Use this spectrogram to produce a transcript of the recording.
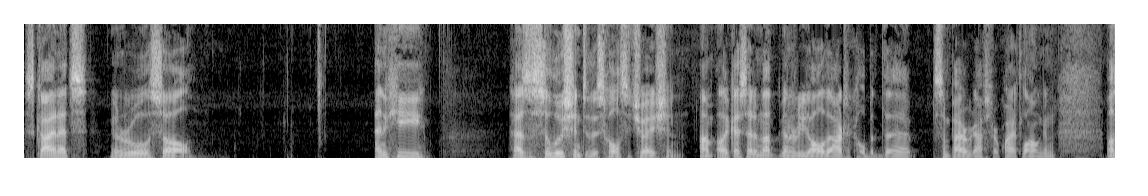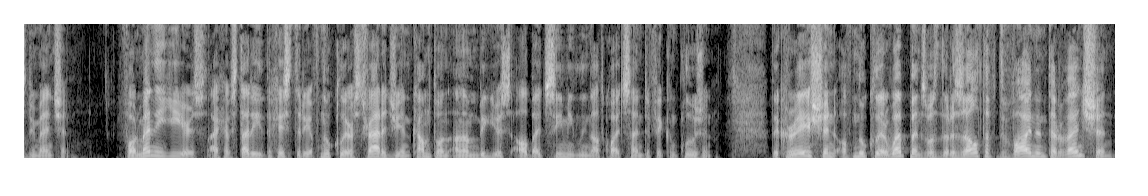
Skynet's gonna rule us all. And he has a solution to this whole situation. Um, like I said, I'm not going to read all the article, but the some paragraphs are quite long and must be mentioned. For many years, I have studied the history of nuclear strategy and come to an unambiguous, albeit seemingly not quite scientific conclusion. The creation of nuclear weapons was the result of divine intervention.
